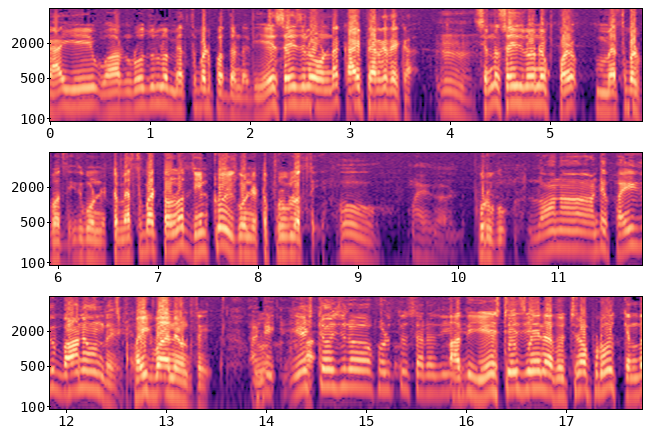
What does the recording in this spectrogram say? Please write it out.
కాయ వారం రోజుల్లో మెత్తబడిపోద్దండి. అది ఏ సైజులో ఉండ కాయ పెరగదేక చిన్న సైజులోనే మెత్తబడిపోద్ది. ఇదిగోండి ఇట్ట మెత్తబట్టంలో దీంట్లో ఇదిగోండి ఇట్ట పురుగులు వస్తాయి ఓ మై గాడ్. పురుగు. లోన అంటే పైకి బాగానే ఉంది. పైకి బాగానే ఉంటాయి అంటే ఏ స్టేజ్లో పడుతుంది సార్ అది? అది ఏ స్టేజ్ అయినా అది వచ్చినప్పుడు కింద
